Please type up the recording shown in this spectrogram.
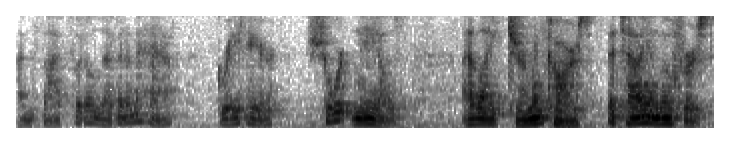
I'm five foot eleven and a half, great hair, short nails. I like German cars, Italian loafers,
